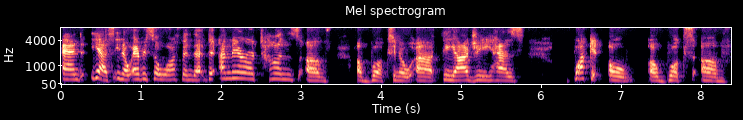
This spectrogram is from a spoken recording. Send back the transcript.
And yes, you know, every so often that, and there are tons of, of books. You know, uh, Thiagi has bucket of, of books of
